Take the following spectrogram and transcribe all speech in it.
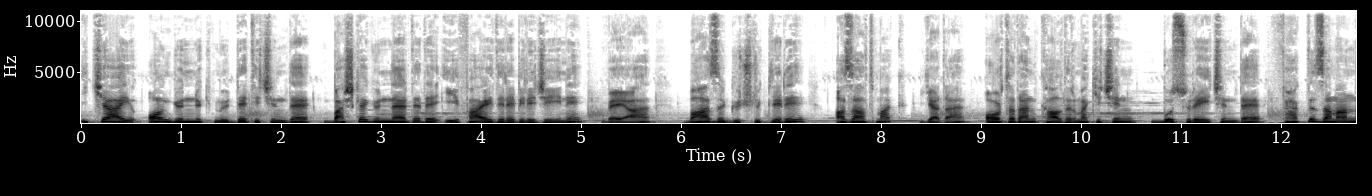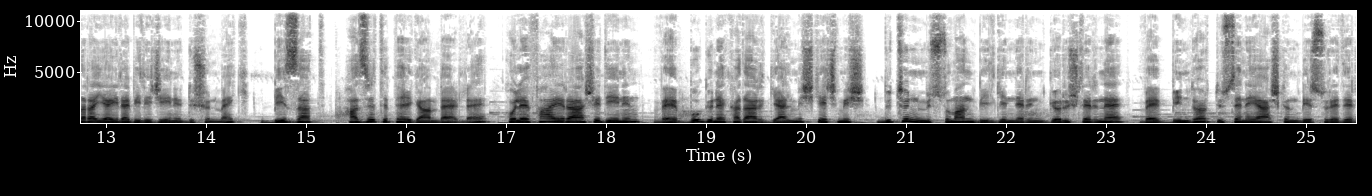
iki ay on günlük müddet içinde başka günlerde de ifa edilebileceğini veya bazı güçlükleri azaltmak ya da ortadan kaldırmak için bu süre içinde farklı zamanlara yayılabileceğini düşünmek, bizzat Hazreti Peygamberle Hulefai Raşidi'nin ve bugüne kadar gelmiş geçmiş bütün Müslüman bilginlerin görüşlerine ve 1400 seneye aşkın bir süredir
